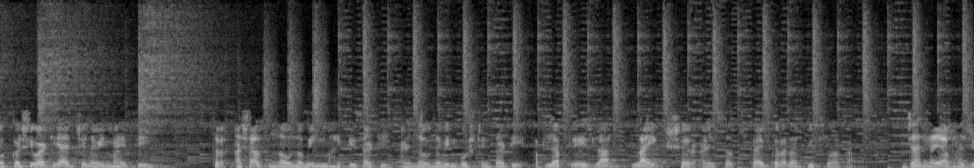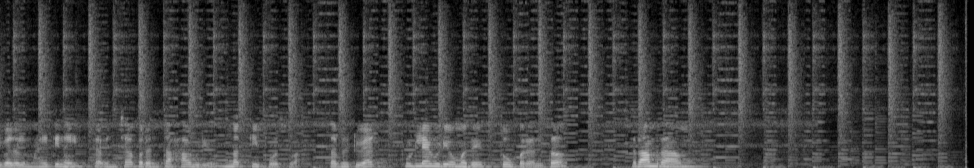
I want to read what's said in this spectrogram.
मग कशी वाटली आजची नवीन माहिती? तर अशाच नवनवीन माहितीसाठी आणि नवनवीन गोष्टींसाठी आपल्या पेजला लाईक शेअर आणि सबस्क्राईब करायला विसरू नका. ज्यांना या भाजीबद्दल माहिती नाही त्यांच्यापर्यंत हा व्हिडिओ नक्की पोहोचवा. तर भेटूयात पुढल्या व्हिडिओमध्ये तोपर्यंत राम राम.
